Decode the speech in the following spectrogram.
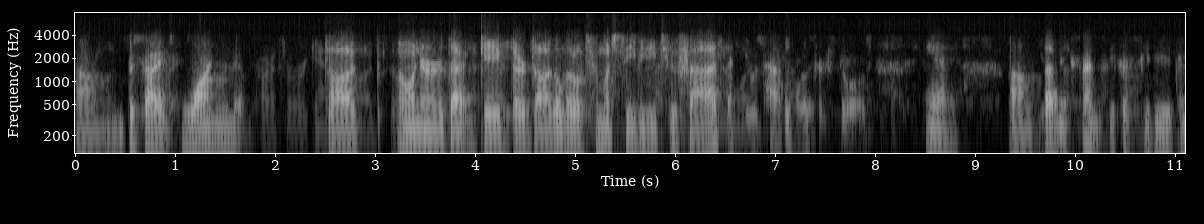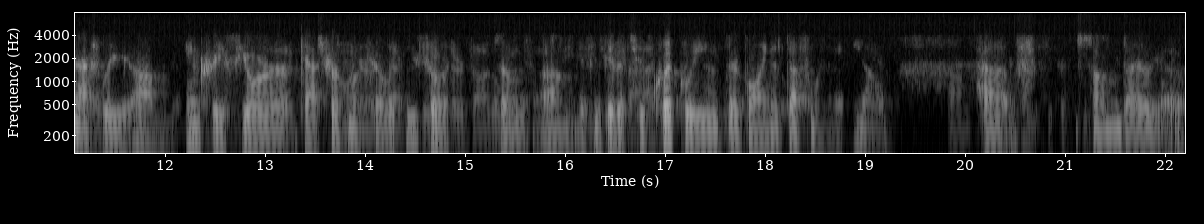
Um, besides one dog owner that gave their dog a little too much CBD too fast, and he was having looser stools. And um, that makes sense because CBD can actually um, increase your gastric motility. So, so um, if you give it too quickly, they're going to definitely, you know, have some diarrhea.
